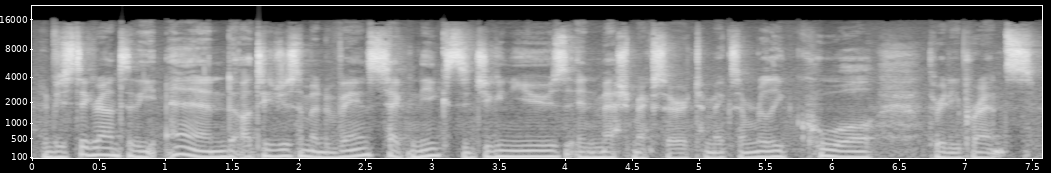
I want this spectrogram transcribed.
And if you stick around to the end, I'll teach you some advanced techniques that you can use in Mesh Mixer to make some really cool 3D prints.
